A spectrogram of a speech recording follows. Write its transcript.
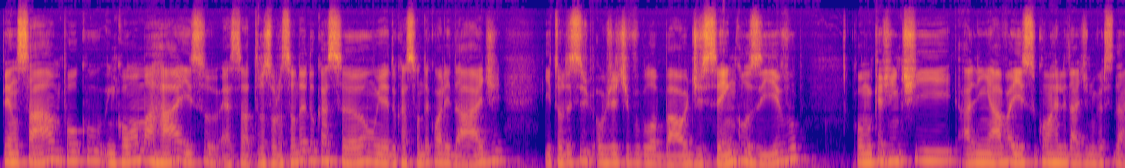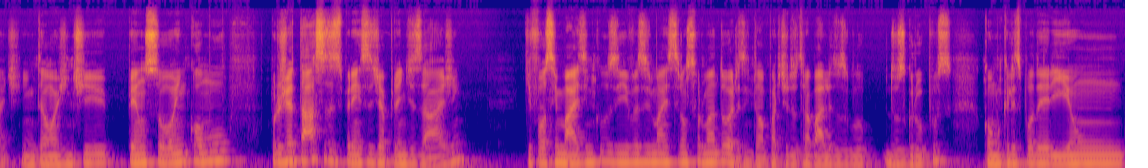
pensar um pouco em como amarrar isso, essa transformação da educação e a educação de qualidade e todo esse objetivo global de ser inclusivo, como que a gente alinhava isso com a realidade da universidade. Então, a gente pensou em como projetar essas experiências de aprendizagem que fossem mais inclusivas e mais transformadoras. Então, a partir do trabalho dos, dos grupos, como que eles poderiam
